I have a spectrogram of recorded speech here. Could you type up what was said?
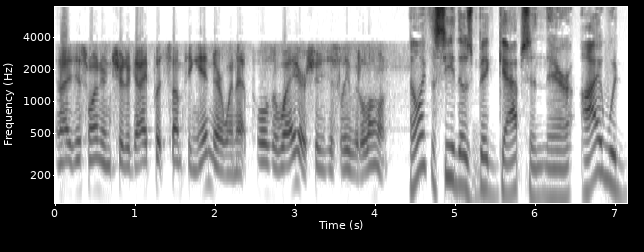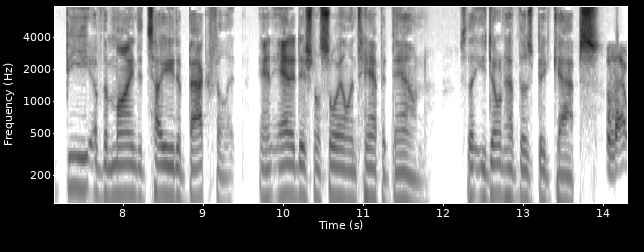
And I was just wondering, should a guy put something in there when that pulls away, or should he just leave it alone? I like to see those big gaps in there. I would be of the mind to tell you to backfill it and add additional soil and tamp it down so that you don't have those big gaps. So that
